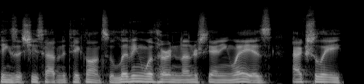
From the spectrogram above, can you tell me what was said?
things that she's having to take on. So living with her in an understanding way is actually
